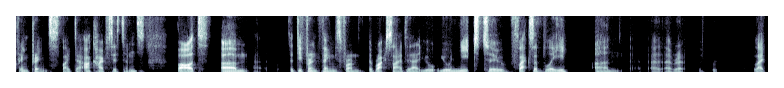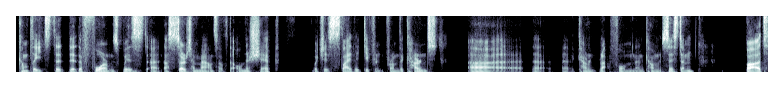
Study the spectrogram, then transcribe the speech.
print prints like the arXiv systems, but um, the different things from the right side that you you need to flexibly um, uh, uh, like completes the, the, the forms with a, a, certain amount of the ownership, which is slightly different from the current uh, uh, uh, current platform and current system. But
